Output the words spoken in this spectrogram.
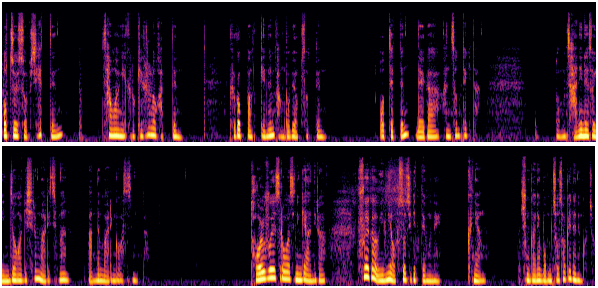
어쩔 수 없이 했든 상황이 그렇게 흘러갔든 그것밖에는 방법이 없었든 어쨌든 내가 한 선택이다. 너무 잔인해서 인정하기 싫은 말이지만 맞는 말인 것 같습니다. 덜 후회스러워지는 게 아니라 후회가 의미 없어지기 때문에 그냥 중간에 멈춰 서게 되는 거죠.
